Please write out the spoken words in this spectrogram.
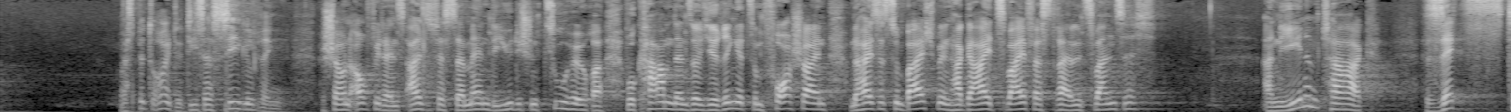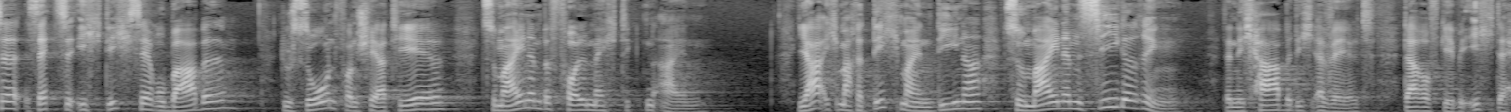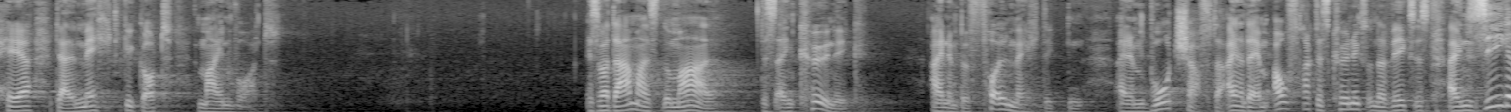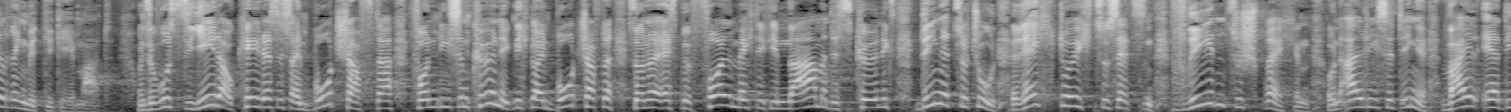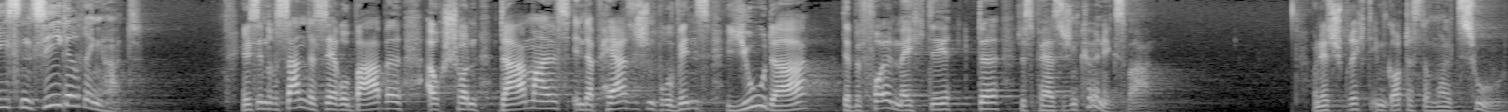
Was bedeutet dieser Siegelring? Wir schauen auch wieder ins Alte Testament, die jüdischen Zuhörer. Wo kamen denn solche Ringe zum Vorschein? Und da heißt es zum Beispiel in Haggai 2, Vers 23, an jenem Tag setzte, setze ich dich, Serubabel, du Sohn von Shealtiel, zu meinem Bevollmächtigten ein. Ja, ich mache dich, mein Diener, zu meinem Siegelring, denn ich habe dich erwählt. Darauf gebe ich, der Herr, der allmächtige Gott, mein Wort. Es war damals normal, dass ein König einem Bevollmächtigten, einem Botschafter, einer, der im Auftrag des Königs unterwegs ist, einen Siegelring mitgegeben hat. Und so wusste jeder, okay, das ist ein Botschafter von diesem König. Nicht nur ein Botschafter, sondern er ist bevollmächtigt im Namen des Königs, Dinge zu tun, Recht durchzusetzen, Frieden zu sprechen und all diese Dinge, weil er diesen Siegelring hat. Es ist interessant, dass Zerubabel auch schon damals in der persischen Provinz Juda der Bevollmächtigte des persischen Königs war. Und jetzt spricht ihm Gott das doch mal zu.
